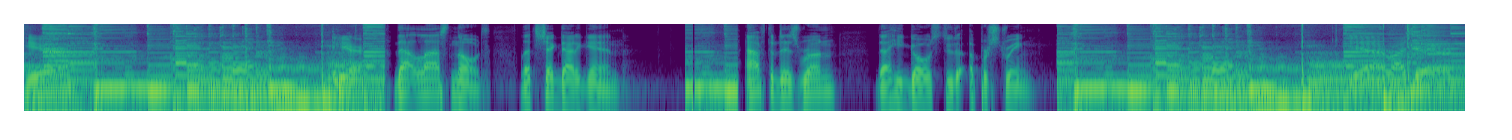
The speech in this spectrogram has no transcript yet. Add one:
Here. Here, that last note. Let's check that again. After this run, that he goes to the upper string. Yeah, right there.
